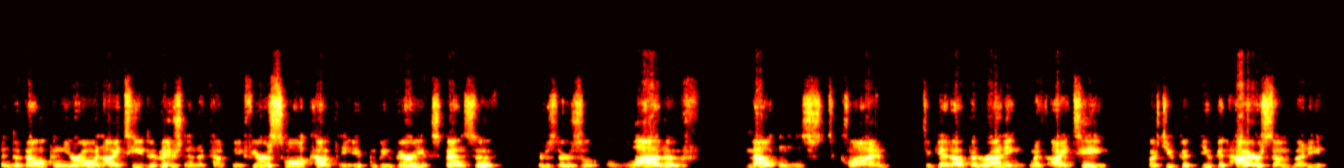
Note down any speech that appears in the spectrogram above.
than developing your own IT division in a company. If you're a small company, it can be very expensive. There's there's a, a lot of mountains to climb to get up and running with IT, but you could you could hire somebody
